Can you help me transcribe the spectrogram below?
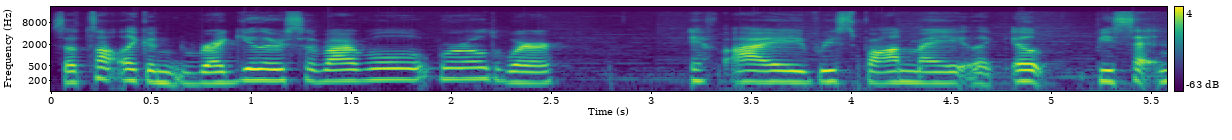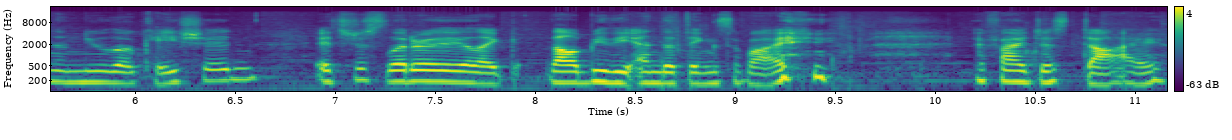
So it's not like a regular survival world where if I respawn my like it'll be set in a new location. It's just literally like that'll be the end of things if I if I just die.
